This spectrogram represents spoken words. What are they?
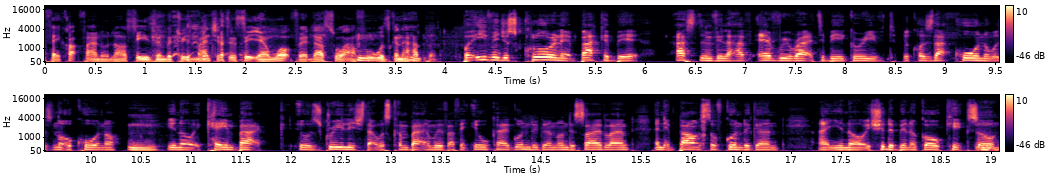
FA Cup final last season between Manchester City and Watford. That's what I thought was going to happen. But even just clawing it back a bit, Aston Villa have every right to be aggrieved because that corner was not a corner. Mm. You know, it came back it was Grealish that was combating with I think Ilkay Gundogan on the sideline, and it bounced off Gundogan, and you know it should have been a goal kick. So mm-hmm.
